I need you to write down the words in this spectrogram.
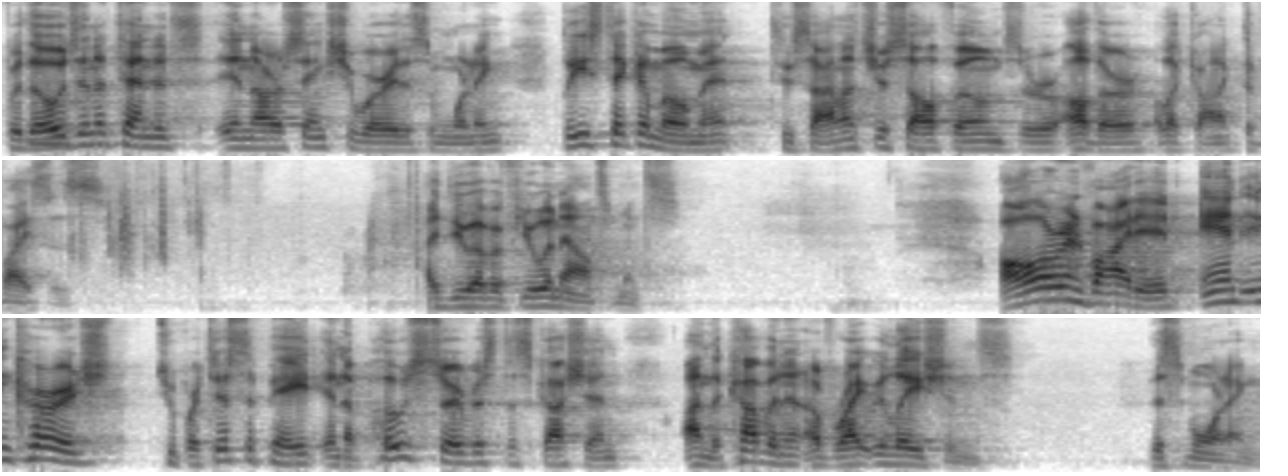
for those in attendance in our sanctuary this morning, please take a moment to silence your cell phones or other electronic devices. I do have a few announcements. All are invited and encouraged to participate in a post service discussion on the covenant of right relations this morning.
